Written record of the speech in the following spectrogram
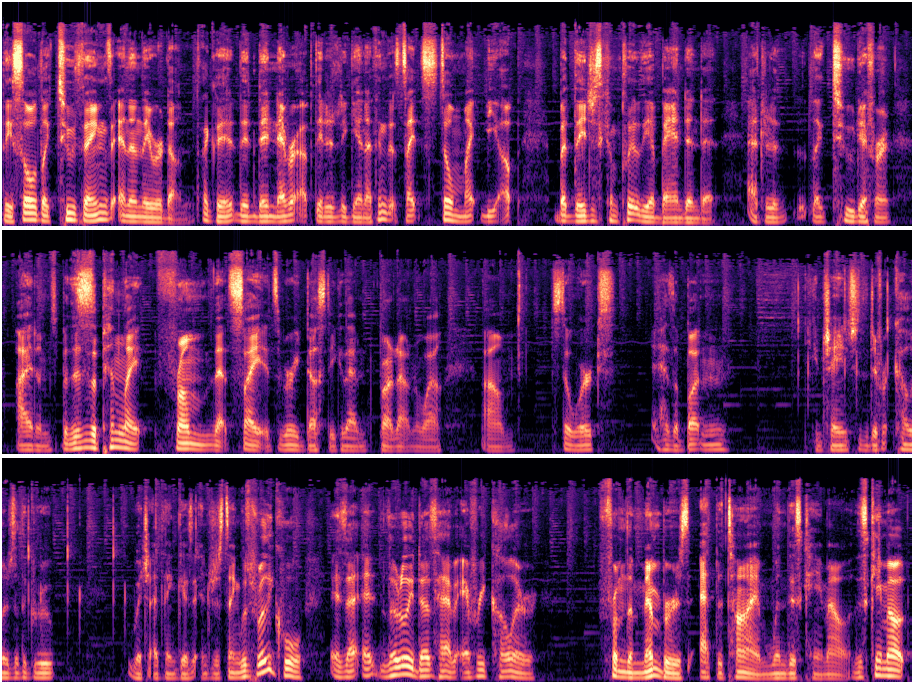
They sold like two things and then they were done. Like they, they, they never updated it again. I think the site still might be up, but they just completely abandoned it after like two different items, but this is a pin light from that site. It's very dusty because I haven't brought it out in a while. Um, still works. It has a button. You can change to the different colors of the group, which I think is interesting. What's really cool is that it literally does have every color from the members at the time when this came out. This came out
